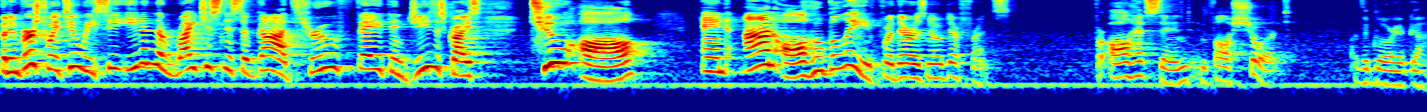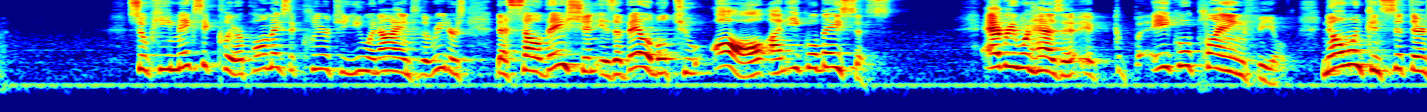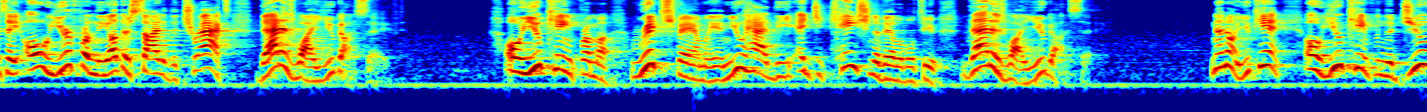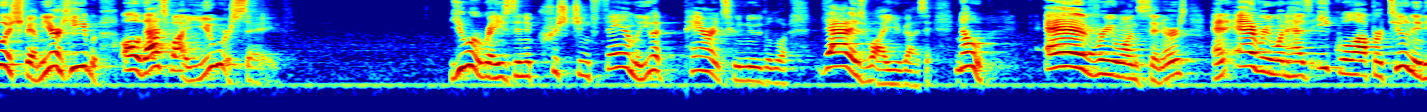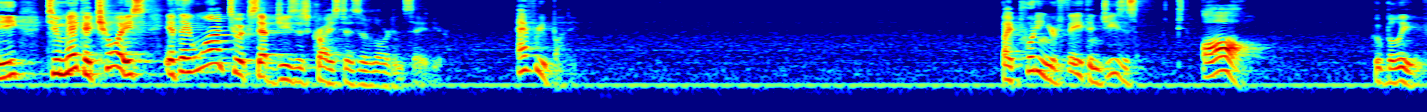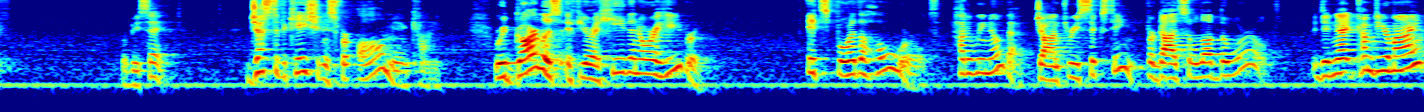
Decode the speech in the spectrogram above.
But in verse 22, we see even the righteousness of God through faith in Jesus Christ to all and on all who there is no difference. For all have sinned and fall short of the glory of God. So he makes it clear, Paul makes it clear to you and I and to the readers that salvation is available to all on equal basis. Everyone has an equal playing field. No one can sit there and say, oh, you're from the other side of the tracks. That is why you got saved. Oh, you came from a rich family and you had the education available to you. That is why you got saved. No, no, you can't. Oh, you came from the Jewish family. You're Hebrew. Oh, that's why you were saved. You were raised in a Christian family. You had parents who knew the Lord. That is why you got saved. No, everyone's sinners and everyone has equal opportunity to make a choice if they want to accept Jesus Christ as their Lord and Savior. Everybody. By putting your faith in Jesus, all who believe will be saved. Justification is for all mankind, regardless if you're a heathen or a Hebrew. It's for the whole world. How do we know that? John 3:16. For God so loved the world. Didn't that come to your mind?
